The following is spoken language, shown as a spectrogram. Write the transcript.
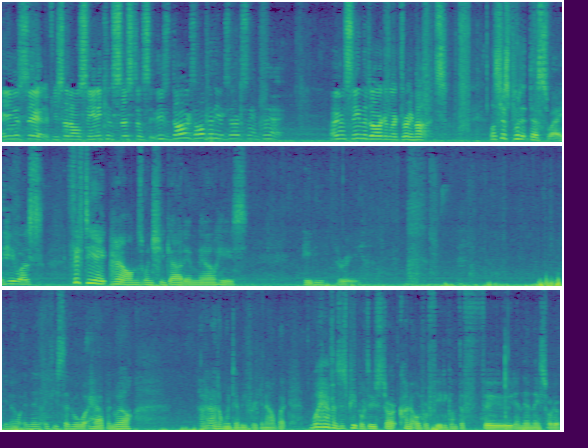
Can see it. If you said I don't see any consistency, these dogs all do the exact same thing. I haven't seen the dog in like three months. Let's just put it this way. He was 58 pounds when she got him. Now he's 83. you know, and then if you said, well, what happened? Well, I don't want Debbie freaking out, but what happens is people do start kind of overfeeding them the food, and then they sort of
